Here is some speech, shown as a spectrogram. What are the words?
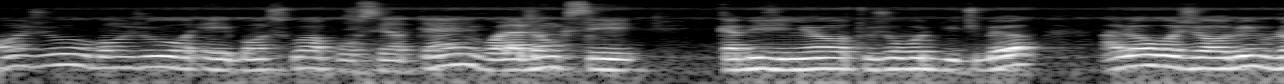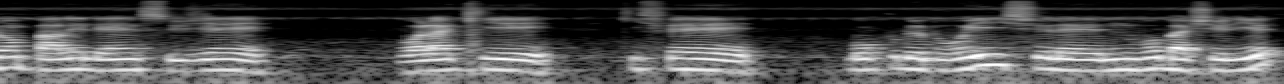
Bonjour, bonjour et bonsoir pour certains. Voilà donc c'est Kaby Junior, toujours votre youtubeur. Alors aujourd'hui nous voulons parler d'un sujet voilà, qui, est, qui fait beaucoup de bruit sur les nouveaux bacheliers.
